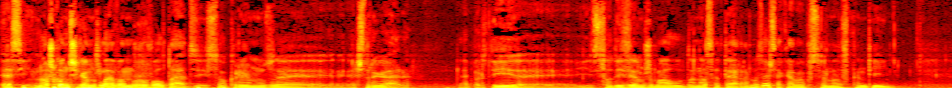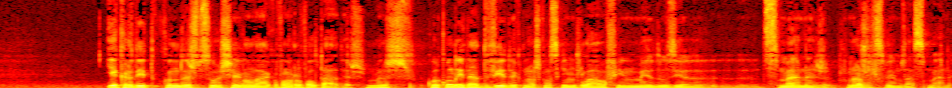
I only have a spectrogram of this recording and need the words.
É assim, nós quando chegamos lá vamos revoltados e só queremos é, é estragar. É partir é, e só dizemos mal da nossa terra, mas este acaba por ser o nosso cantinho. E acredito que quando as pessoas chegam lá que vão revoltadas, mas com a qualidade de vida que nós conseguimos lá ao fim de meia dúzia de semanas, que nós recebemos à semana,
